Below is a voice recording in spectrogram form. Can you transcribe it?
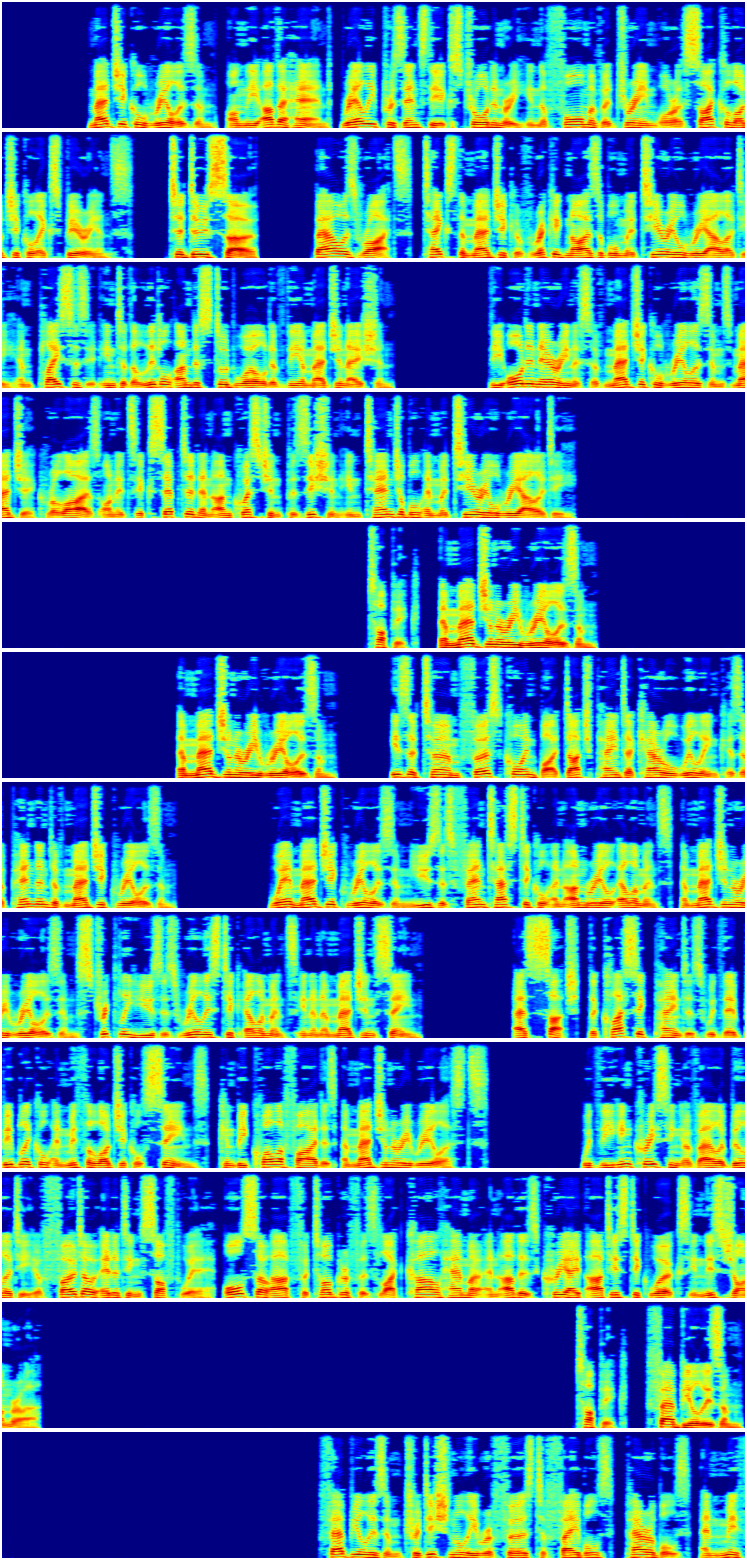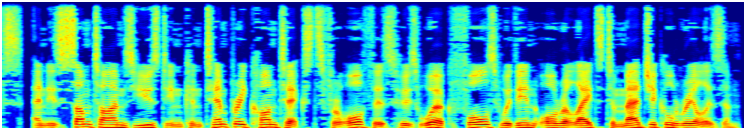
Magical realism, on the other hand, rarely presents the extraordinary in the form of a dream or a psychological experience. To do so Bowers writes, takes the magic of recognizable material reality and places it into the little understood world of the imagination. The ordinariness of magical realism's magic relies on its accepted and unquestioned position in tangible and material reality. Imaginary realism Imaginary realism is a term first coined by Dutch painter Carel Willink as a pendant of magic realism. Where magic realism uses fantastical and unreal elements, imaginary realism strictly uses realistic elements in an imagined scene. As such, the classic painters with their biblical and mythological scenes, can be qualified as imaginary realists. With the increasing availability of photo editing software, also art photographers like Karl Hammer and others create artistic works in this genre. Fabulism Fabulism traditionally refers to fables, parables, and myths, and is sometimes used in contemporary contexts for authors whose work falls within or relates to magical realism.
